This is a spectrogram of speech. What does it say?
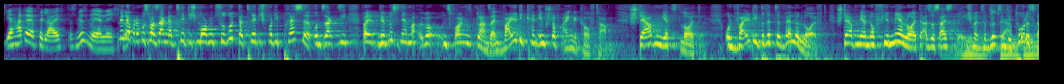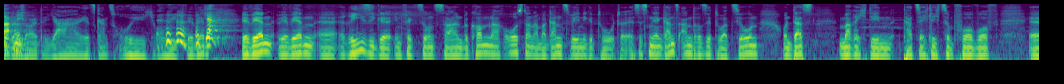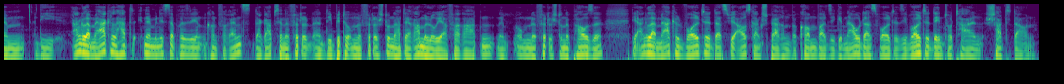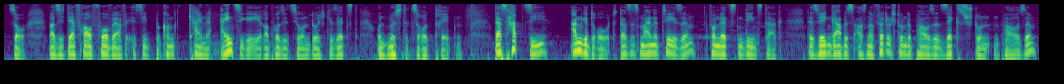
Ja, hat er vielleicht. Das wissen wir ja nicht. Nee, ne? aber da muss man sagen, da trete ich morgen zurück, da trete ich vor die Presse und sagt sie, weil wir müssen ja mal über uns folgendes im Klaren sein, weil die keinen Impfstoff eingekauft haben, sterben jetzt Leute. Und weil die dritte Welle läuft, sterben ja noch viel mehr Leute. Also das heißt, ich meine, zum Glück sind die Todesraten nicht. Leute. Ja, jetzt ganz ruhig, ruhig. Wir werden, Ja. wir werden, wir werden äh, riesige Infektionszahlen bekommen nach Ostern, aber ganz wenige Tote. Es ist eine ganz andere Situation und das mache ich denen tatsächlich zum Vorwurf. Ähm, die Angela Merkel hat in der Ministerpräsidentenkonferenz, da gab es ja eine Viertel, äh, die Bitte um eine Viertelstunde hat der Ramelow ja verraten, ne, um eine Viertelstunde Pause. Die Angela Merkel wollte, dass wir Ausgangssperren bekommen, weil sie genau das wollte. Sie wollte den totalen Shutdown. So, was ich der Frau vorwerfe, ist, sie bekommt keine einzige ihrer Positionen durchgesetzt und müsste zurücktreten. Das hat sie angedroht. Das ist meine These vom letzten Dienstag. Deswegen gab es aus einer Viertelstunde Pause sechs Stunden Pause.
